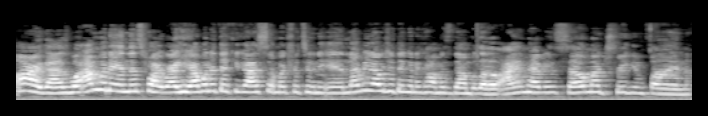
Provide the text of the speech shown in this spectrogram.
All right, guys. Well, I'm going to end this part right here. I want to thank you guys so much for tuning in. Let me know what you think in the comments down below. I am having so much freaking fun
